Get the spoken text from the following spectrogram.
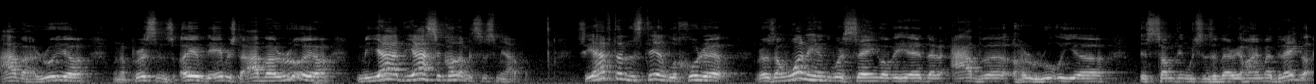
ava haruya, when a person is oyev the Eibishter ava haruya, miyad yasik kol ha-mitzvahs mi'ava. So you have to understand, l'chure, whereas on one hand we're saying over here that Ava Haruya is something which is a very high madrega.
